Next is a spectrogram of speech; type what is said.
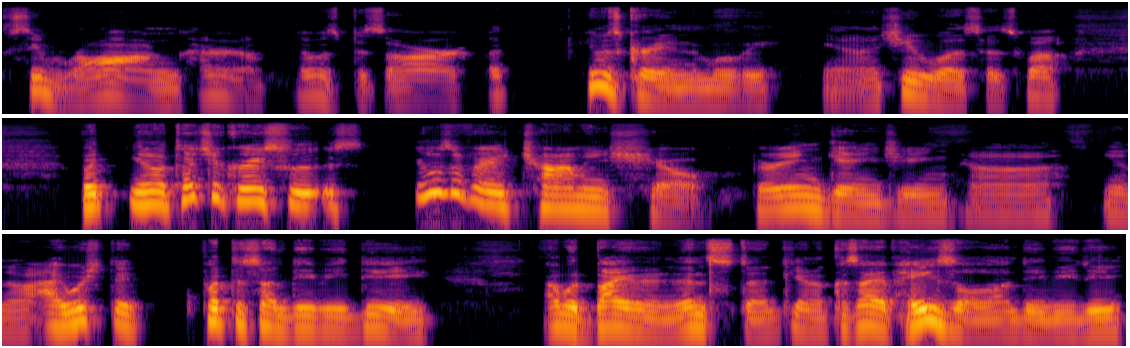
seemed wrong. I don't know. That was bizarre, but he was great in the movie. Yeah, and she was as well. But you know, Touch of Grace was it was a very charming show, very engaging. Uh, you know, I wish they put this on DVD. I would buy it in an instant, you know, because I have Hazel on DVD.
